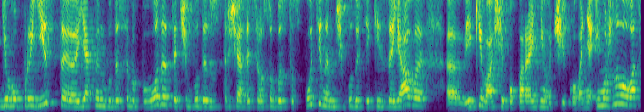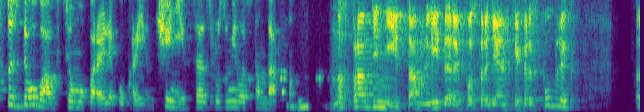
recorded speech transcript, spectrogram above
Його приїзд, е, як він буде себе поводити, чи буде зустрічатися особисто з Путіним, чи будуть якісь заяви, е, які ваші попередні очікування? І можливо, вас хтось здивував в цьому переліку країн чи ні? Все зрозуміло стандартно. Насправді ні. Там лідери пострадянських республік. Е,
